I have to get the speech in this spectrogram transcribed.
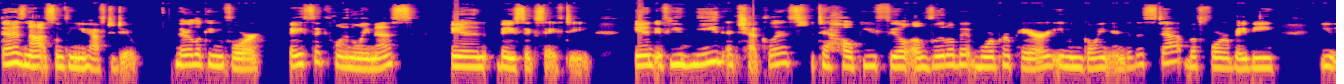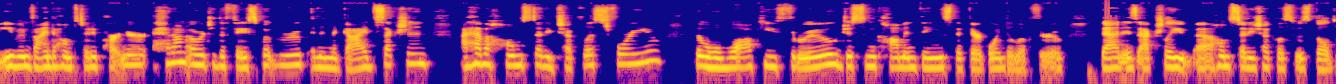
That is not something you have to do. They're looking for basic cleanliness and basic safety. And if you need a checklist to help you feel a little bit more prepared, even going into this step before maybe you even find a home study partner, head on over to the Facebook group and in the guide section, I have a home study checklist for you that will walk you through just some common things that they're going to look through. That is actually a home study checklist was built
